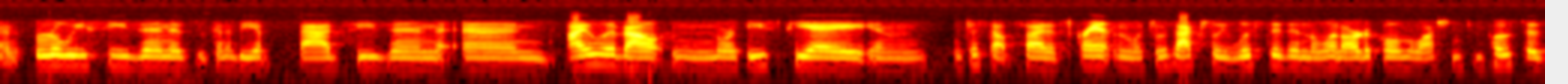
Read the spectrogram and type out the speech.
an early season. This was going to be a bad season, and I live out in Northeast PA, in just outside of Scranton, which was actually listed in the one article in the Washington Post as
